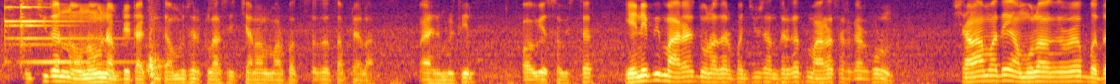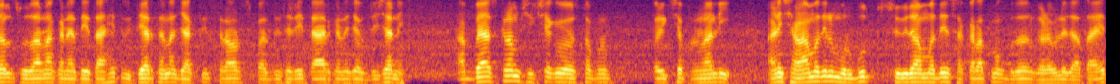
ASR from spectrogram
निश्चित नवनवीन अपडेट टाकतील त्यामुळे सर क्लासेस चॅनलमार्फत सतत आपल्याला पाहायला मिळतील. पाहूया सविस्तर. एन ए पी महाराष्ट्र दोन हजार पंचवीस अंतर्गत महाराष्ट्र सरकारकडून शाळांमध्ये आमूलाग्र बदल सुधारणा करण्यात येत आहेत. विद्यार्थ्यांना जागतिक स्तरावर स्पर्धेसाठी तयार करण्याच्या उद्देशाने अभ्यासक्रम शिक्षक व्यवस्थापन परीक्षा प्रणाली आणि शाळांमधील मूलभूत सुविधांमध्ये सकारात्मक बदल घडवले जात आहेत.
